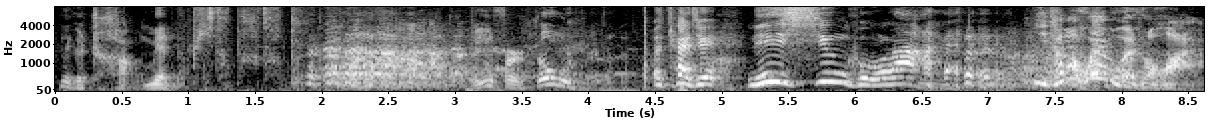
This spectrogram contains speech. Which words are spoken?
那个场面的噼里啪嚓，没法收拾了。呃太君您辛苦了。你他妈会不会说话呀？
